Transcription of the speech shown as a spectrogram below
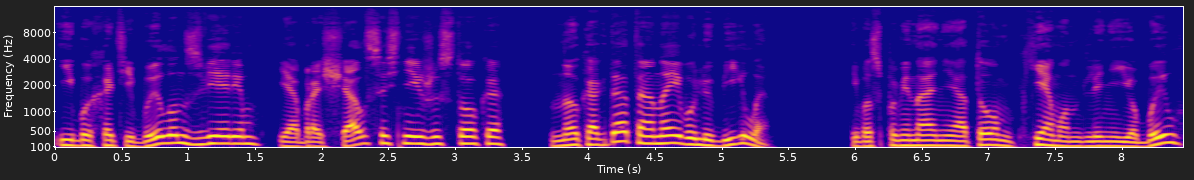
Ибо хоть и был он зверем и обращался с ней жестоко, но когда-то она его любила, и воспоминание о том, кем он для нее был,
